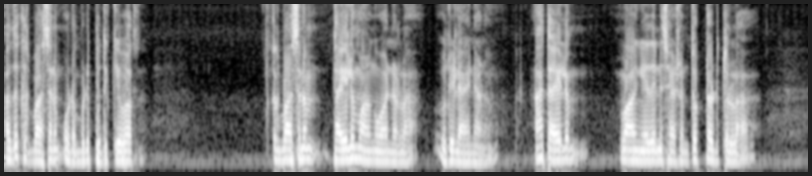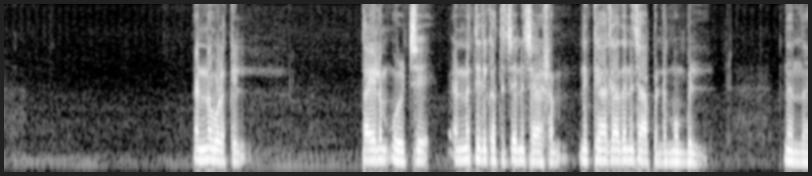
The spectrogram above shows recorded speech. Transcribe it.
അത് കൃപാസനം ഉടമ്പടി പുതുക്കിയവർ കൃപാസനം തൈലം വാങ്ങുവാനുള്ള ഒരു ലൈനാണ്. ആ തൈലം വാങ്ങിയതിന് ശേഷം തൊട്ടടുത്തുള്ള എണ്ണ വിളക്കിൽ തൈലം ഒഴിച്ച് എണ്ണത്തിരി കത്തിച്ചതിന് ശേഷം നിത്യാരാധന ചാപ്പന്റെ മുമ്പിൽ നിന്ന്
